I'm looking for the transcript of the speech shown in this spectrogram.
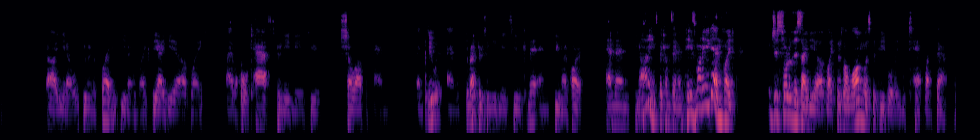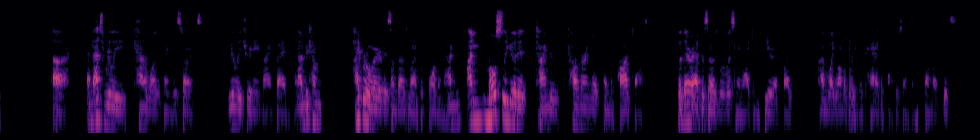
Uh, you know, doing the play, even like the idea of like I have a whole cast who need me to show up and and do it, and directors who need me to commit and do my part, and then the audience that comes in and pays money again, like just sort of this idea of like there's a long list of people that you can't let down. Uh, and that's really kind of one of the things that starts really triggering my anxiety. And I've become hyper aware of it sometimes when I'm performing. I'm I'm mostly good at kind of covering it in the podcast, but there are episodes where listening I can hear it like I'm like on the verge of a panic attack or something. I'm like this,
